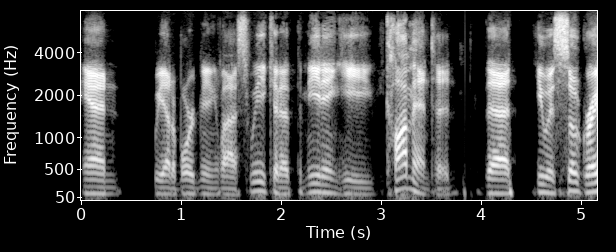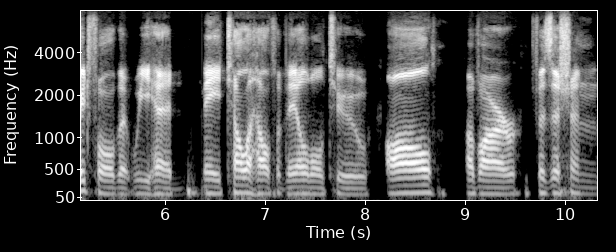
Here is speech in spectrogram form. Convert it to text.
And we had a board meeting last week, and at the meeting, he commented that he was so grateful that we had made telehealth available to all of our physician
